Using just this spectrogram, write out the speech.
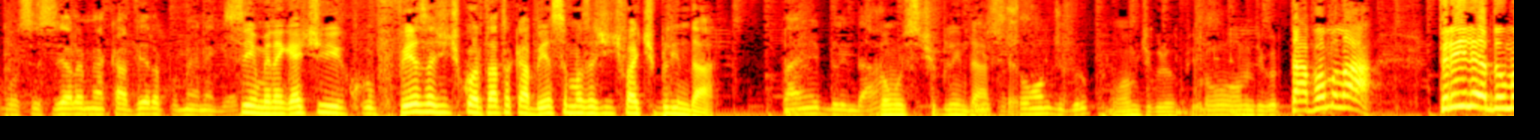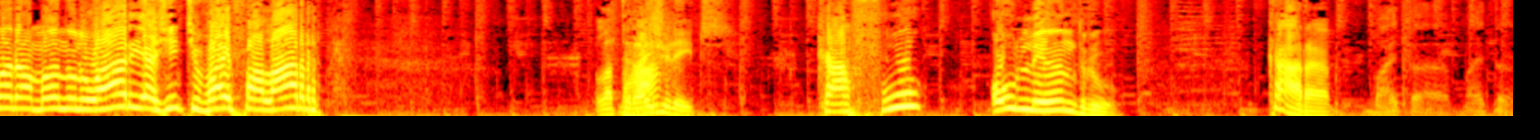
vocês fizeram a minha caveira pro Meneghelli. Sim, o Meneghetti fez a gente cortar tua cabeça, mas a gente vai te blindar. Vai me blindar. Vamos te blindar, Isso, eu sou um homem de grupo. Um homem de grupo. isso. Um homem de grupo. Tá, vamos lá. Trilha do Mano a Mano no ar e a gente vai falar Laterais Ah. direitos. Cafu ou Leandro? Cara, Baita, baita.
